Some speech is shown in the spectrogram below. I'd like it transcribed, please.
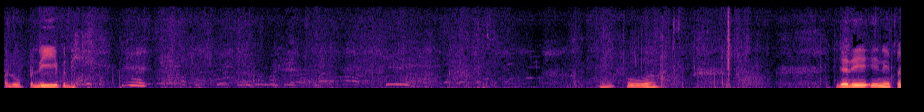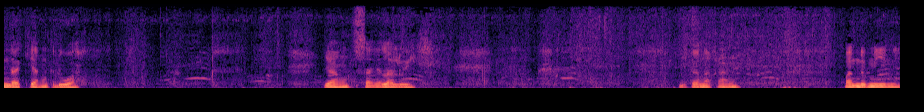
Aduh pedih pedih. Full. Jadi ini pendakian kedua yang saya lalui. Dikarenakan pandemi ini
